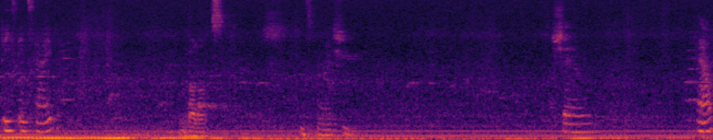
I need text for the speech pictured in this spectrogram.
Peace inside. Balance. Inspiration. Sharing. Help.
